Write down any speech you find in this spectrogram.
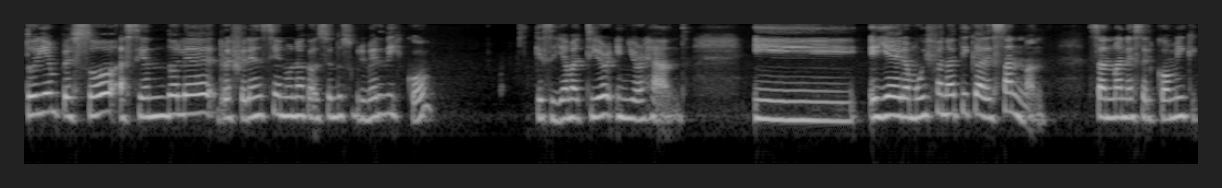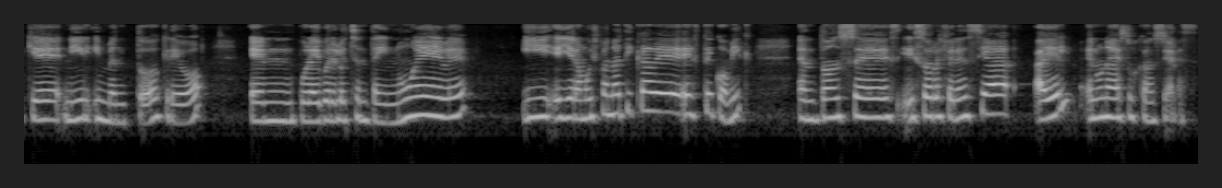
Tori empezó haciéndole referencia en una canción de su primer disco que se llama Tear in Your Hand. Y ella era muy fanática de Sandman. Sandman es el cómic que Neil inventó, creo, en, por ahí por el 89. Y ella era muy fanática de este cómic. Entonces hizo referencia a él en una de sus canciones.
